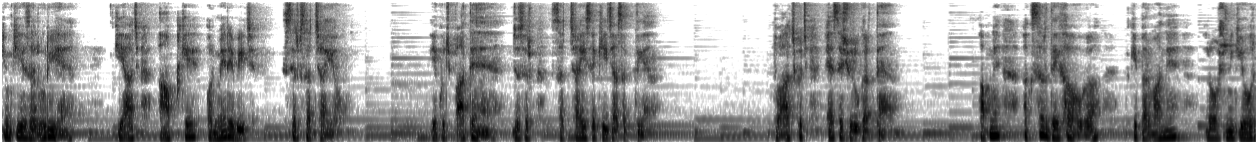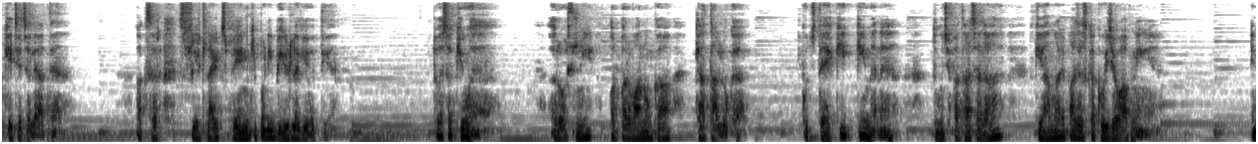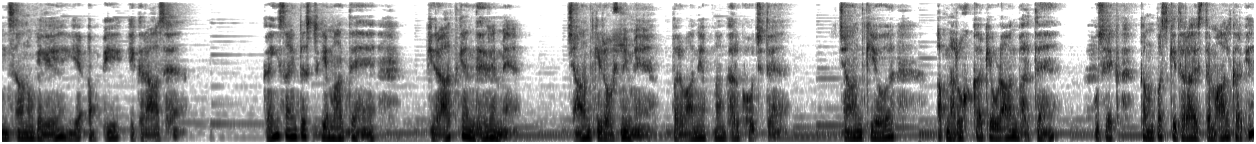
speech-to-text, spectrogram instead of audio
क्योंकि ये ज़रूरी है कि आज आपके और मेरे बीच सिर्फ़ सच्चाई हो। ये कुछ बातें हैं जो सिर्फ़ सच्चाई से की जा सकती हैं। तो आज कुछ ऐसे शुरू करते हैं। आपने अक्सर देखा होगा कि परवाने रोशनी की ओर खींचे चले आते हैं। अक्सर स्ट्रीट लाइट्स पे इनकी बड़ी भीड़ लगी होती है। तो ऐसा क्यों है? रोशनी और परवानों का क्या ताल्लुक है? कुछ तहकीक की मैंने तो मुझे पता चला कि हमारे पास इसका कोई जवाब नहीं है। इंसानों के लिए यह अब भी एक राज है। कई साइंटिस्ट ये मानते हैं कि रात के अंधेरे में, चाँद की रोशनी में परवाने अपना घर खोजते हैं। चाँद की ओर अपना रुख करके उड़ान भरते हैं। उसे एक कंपस की तरह इस्तेमाल करके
